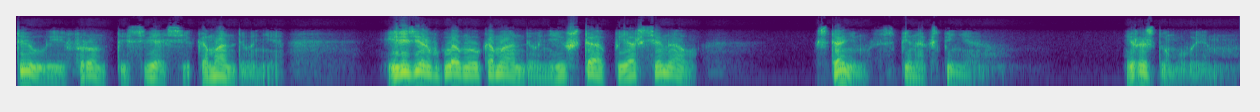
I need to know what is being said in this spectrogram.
тыл, и фронт, и связь, и командование, и резерв главного командования, и штаб, и арсенал. Станем спина к спине и раздумываем.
